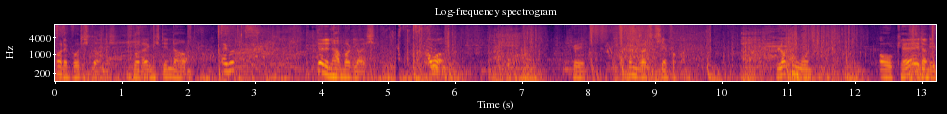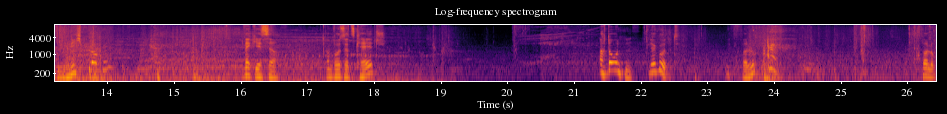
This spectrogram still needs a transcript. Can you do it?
Oh, den wollte ich gar nicht. Ich wollte eigentlich den da haben. Na gut. Ja, den haben wir gleich. Aua. Okay. Dann greife ich hier einfach an. Blocken und... Okay, dann eben nicht blocken. Weg ist er. Und wo ist jetzt Cage? Ach, da unten. Ja gut. Verlup. Verlup.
